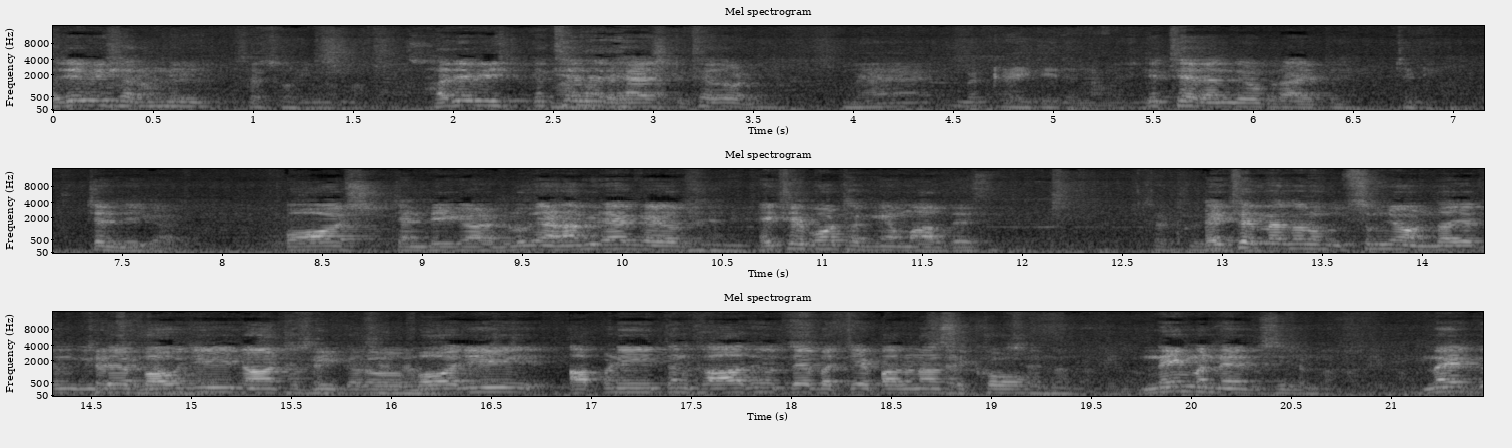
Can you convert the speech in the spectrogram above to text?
ਹਜੇ ਵੀ ਸ਼ਰਮ ਨਹੀਂ ਹਜੇ ਵੀ ਕਿੱਥੇ ਦੇ ਰਹਿਸ਼ ਕਿੱਥੇ ਤੁਹਾਡੀ? ਕਿੱਥੇ ਰਹਿੰਦੇ ਹੋ ਕਿਰਾਏ ਤੇ? ਚੰਡੀਗੜ੍ਹ। ਪੌਸ਼ ਚੰਡੀਗੜ੍ਹ ਲੁਧਿਆਣਾ ਵੀ ਰਹਿ ਗਏ ਹੋ ਤੁਸੀਂ। ਇੱਥੇ ਬਹੁਤ ਠੱਗੀਆਂ ਮਾਰਦੇ ਸੀ। ਇੱਥੇ ਮੈਂ ਤੁਹਾਨੂੰ ਸਮਝਾਉਣ ਦਾ ਯਤਨ ਕੀਤਾ ਬਾਊ ਜੀ ਨਾ ਠੱਗੀ ਕਰੋ। ਬਾਊ ਜੀ ਆਪਣੀ ਤਨਖਾਹ ਦੇ ਉੱਤੇ ਬੱਚੇ ਪਾਲਣਾ ਸਿੱਖੋ। ਨਹੀਂ ਮੰਨੇ ਤੁਸੀਂ। ਮੈਂ ਇੱਕ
